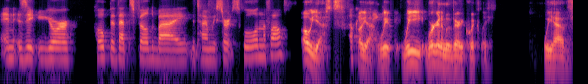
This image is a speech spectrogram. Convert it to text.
And is it your hope that that's filled by the time we start school in the fall? Oh, yes. Okay, Oh, yeah. We, we, we're going to move very quickly. We have,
